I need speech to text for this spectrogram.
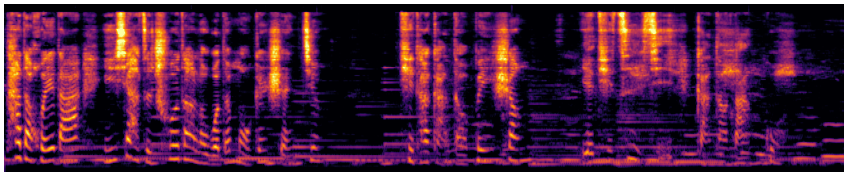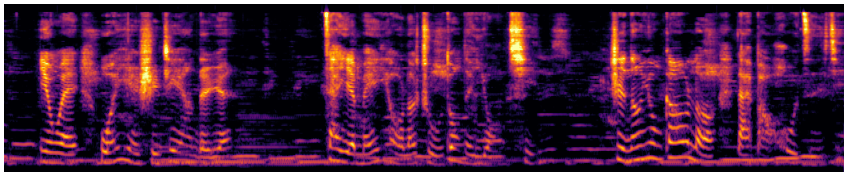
他的回答一下子戳到了我的某根神经，替他感到悲伤。也替自己感到难过，因为我也是这样的人，再也没有了主动的勇气，只能用高冷来保护自己。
